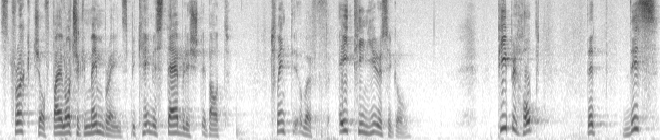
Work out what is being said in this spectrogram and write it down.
structure of biological membranes became established about 20, well, 18 years ago, people hoped that this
